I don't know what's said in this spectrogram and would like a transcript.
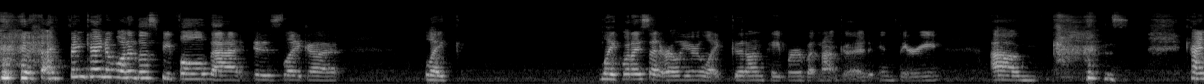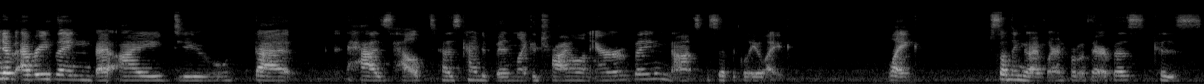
I've been kind of one of those people that is like a like like what I said earlier, like good on paper but not good in theory. Um, kind of everything that I do that has helped has kind of been like a trial and error thing, not specifically like like something that I've learned from a therapist because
